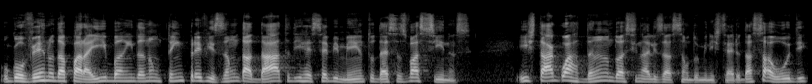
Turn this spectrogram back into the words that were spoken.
O governo da Paraíba ainda não tem previsão da data de recebimento dessas vacinas e está aguardando a sinalização do Ministério da Saúde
